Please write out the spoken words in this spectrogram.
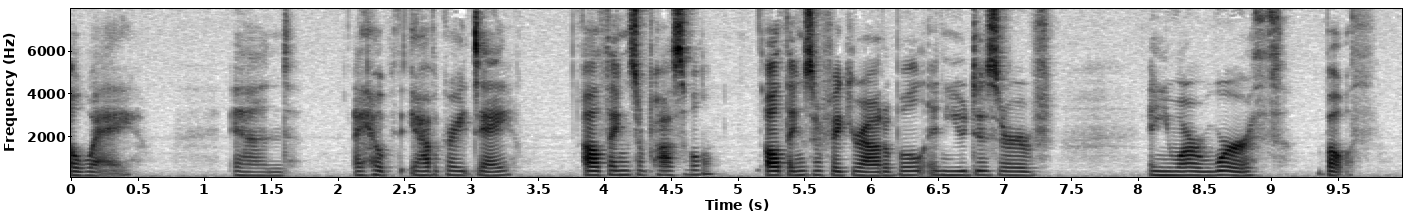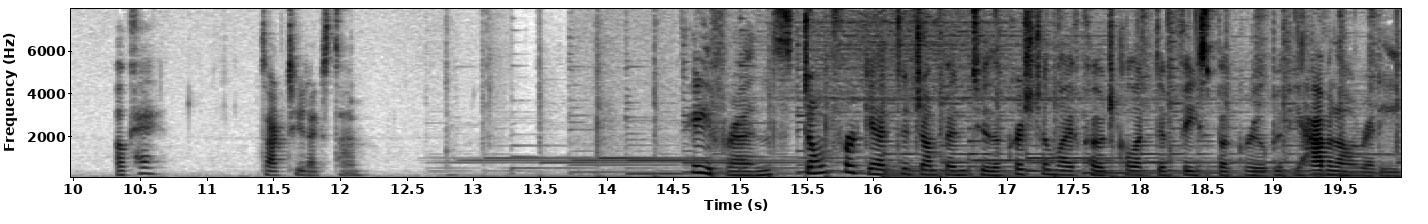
away. And I hope that you have a great day. All things are possible, all things are figure outable, and you deserve and you are worth both. Okay. Talk to you next time. Hey, friends, don't forget to jump into the Christian Life Coach Collective Facebook group if you haven't already,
